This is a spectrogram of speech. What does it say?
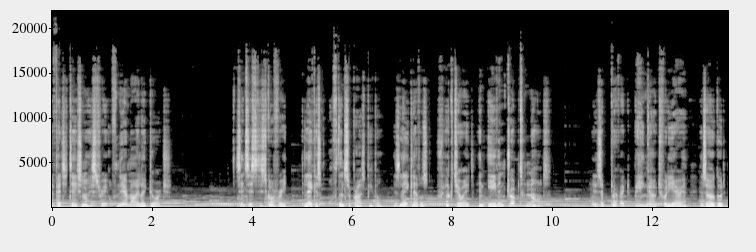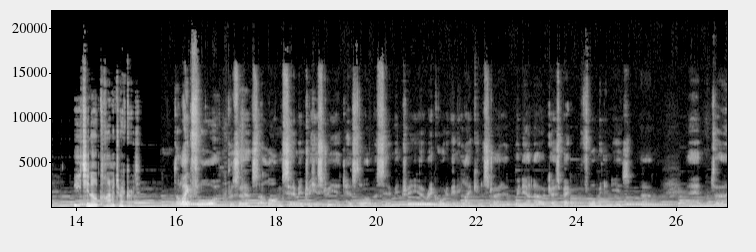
a vegetational history of nearby Lake George. Since its discovery, the lake has often surprised people as lake levels fluctuate and even drop to naught. It is a perfect gauge for the area and so a good regional climate record. The lake floor preserves a long sedimentary history. It has the longest sedimentary uh, record of any lake in Australia. We now know it goes back 4 million years. Um, and uh,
